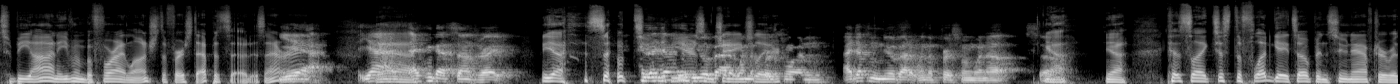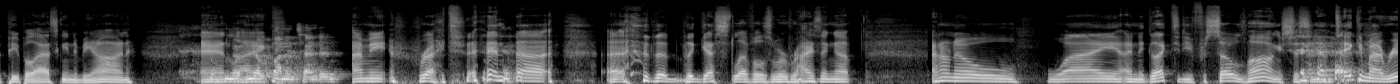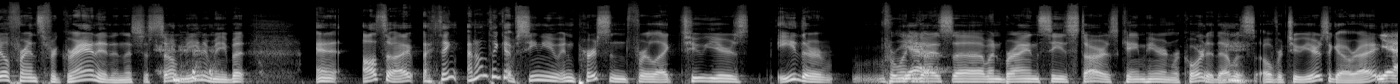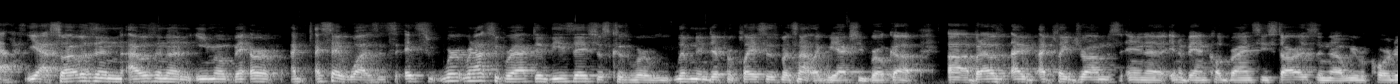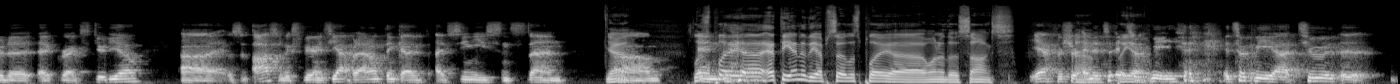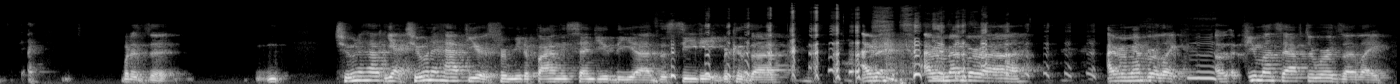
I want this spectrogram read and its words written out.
to be on even before I launched the first episode. Is that right? yeah. Yeah. Yeah. I think that sounds right. Yeah. so two I definitely years knew and about it when change the later. first one. I definitely knew about it when the first one went up. So Yeah. Yeah. Because like just the floodgates opened soon after with people asking to be on, and no, no pun intended. I mean, right. and uh, uh, the the guest levels were rising up. I don't know why I neglected you for so long. It's just you know, I'm taking my real friends for granted, and that's just so mean to me. But and also, I I think I don't think I've seen you in person for like two years either. For when Yeah. you guys, uh, when Brian sees stars came here and recorded, that was over two years ago, right? Yeah, yeah. So I was in I was in an emo band, or I, I say was. It's it's we're we're not super active these days just because we're living in different places. But it's not like we actually broke up. Uh, but I was I, I played drums in a in a band called Brian C Stars, and uh, we recorded it at Greg's studio. Uh, it was an awesome experience. Yeah, but I don't think I've I've seen you since then. Yeah. Um, Let's and- play uh, at the end of the episode. Let's play uh, one of those songs. Yeah, for sure. Um, and it, it yeah. took me it took me uh, two uh, what is it two and a half yeah two and a half years for me to finally send you the uh, the CD because uh, I I remember uh, I remember like a, a few months afterwards I like.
